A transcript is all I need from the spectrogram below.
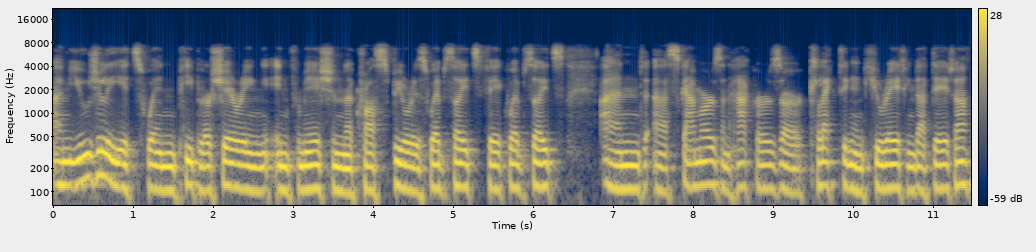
Um, usually, it's when people are sharing information across spurious websites, fake websites, and uh, scammers and hackers are collecting and curating that data.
